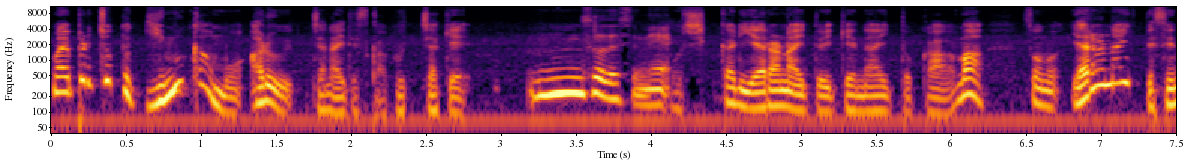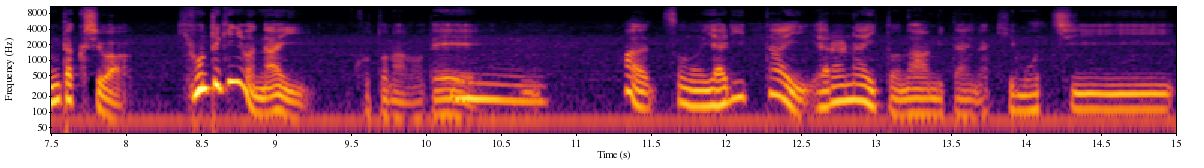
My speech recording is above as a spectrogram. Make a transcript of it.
まあやっぱりちょっと義務感もあるじゃないですか、ぶっちゃけ。うん、そうですね。しっかりやらないといけないとか、まあ、その、やらないって選択肢は基本的にはないことなので、うんまあ、その、やりたい、やらないとな、みたいな気持ち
